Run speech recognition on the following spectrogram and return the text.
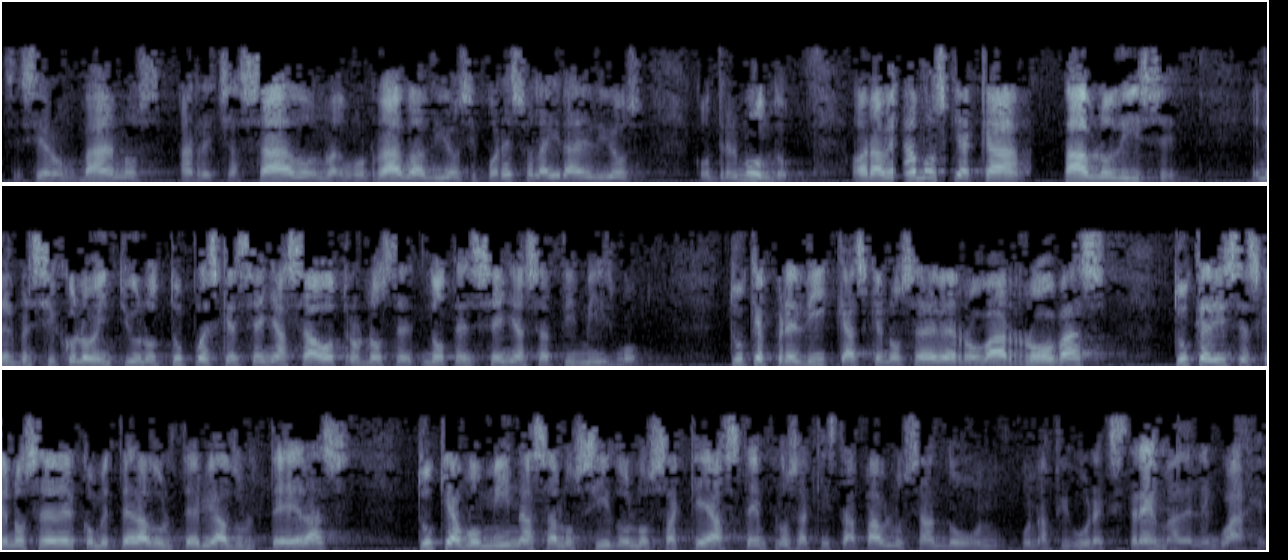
Se hicieron vanos, han rechazado, no han honrado a Dios y por eso la ira de Dios contra el mundo. Ahora veamos que acá Pablo dice en el versículo 21, tú pues que enseñas a otros, ¿no no te enseñas a ti mismo? Tú que predicas que no se debe robar, robas. Tú que dices que no se debe cometer adulterio, adulteras. Tú que abominas a los ídolos, saqueas templos. Aquí está Pablo usando una figura extrema del lenguaje.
